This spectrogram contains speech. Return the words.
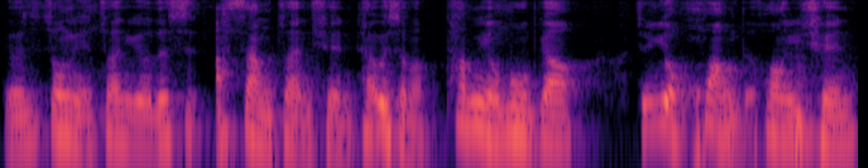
有的是中年转，有的是啊上转圈。他为什么？他没有目标，就又晃的晃一圈。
